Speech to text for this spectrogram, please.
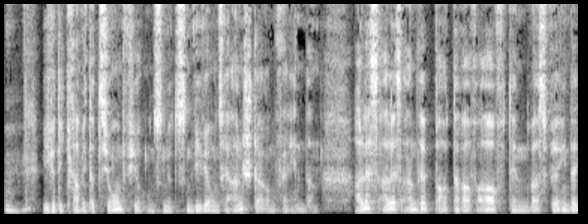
Mhm. Wie wir die Gravitation für uns nützen, wie wir unsere Ansteuerung verändern. Alles, alles andere baut darauf auf, denn was wir in der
